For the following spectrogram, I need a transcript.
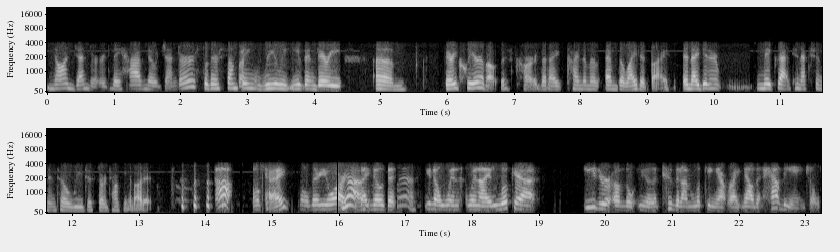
non-gendered. They have no gender. So there's something really even very um, very clear about this card that I kind of am delighted by. And I didn't make that connection until we just started talking about it. ah, okay. Well, there you are. Yeah. I know that yeah. you know when when I look at either of the you know the two that I'm looking at right now that have the angels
